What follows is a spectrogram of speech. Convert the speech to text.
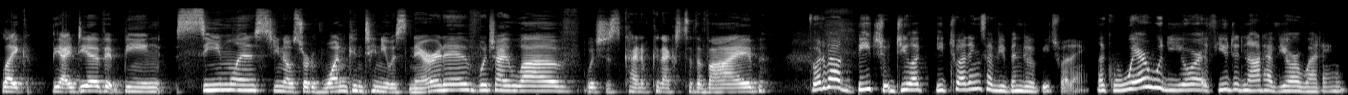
like the idea of it being seamless, you know, sort of one continuous narrative, which I love, which is kind of connects to the vibe. What about beach? Do you like beach weddings? Have you been to a beach wedding? Like, where would your, if you did not have your wedding,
